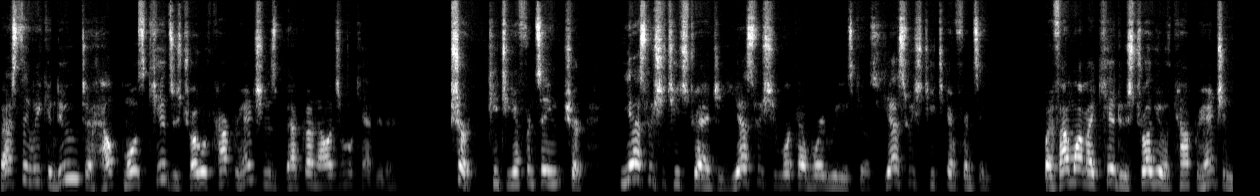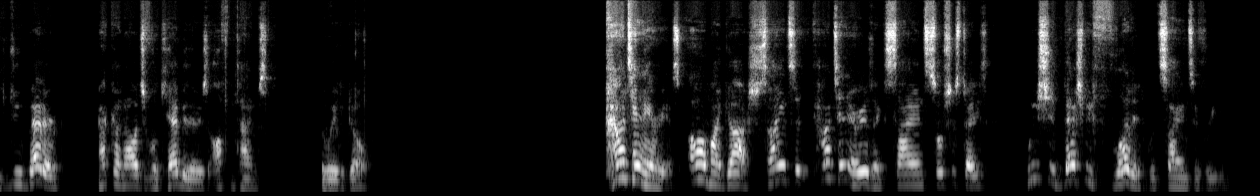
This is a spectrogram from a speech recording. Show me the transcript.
best thing we can do to help most kids who struggle with comprehension is background knowledge and vocabulary. Sure, teaching inferencing, sure. Yes, we should teach strategy. Yes, we should work on word reading skills. Yes, we should teach inferencing. But if I want my kid who's struggling with comprehension to do better, background knowledge and vocabulary is oftentimes the way to go. Content areas. Oh my gosh, science content areas like science, social studies, we should that should be flooded with science of reading.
